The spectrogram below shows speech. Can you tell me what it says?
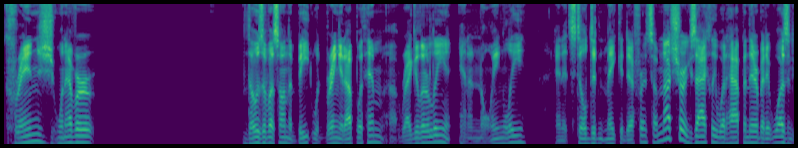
cringe whenever those of us on the beat would bring it up with him uh, regularly and annoyingly and it still didn't make a difference. I'm not sure exactly what happened there, but it wasn't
